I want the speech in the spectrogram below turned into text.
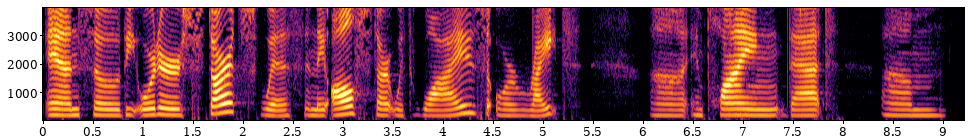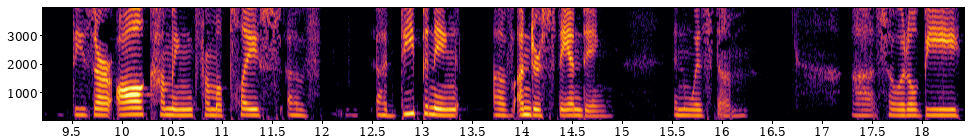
And so the order starts with, and they all start with wise or right, uh, implying that um, these are all coming from a place of a deepening of understanding and wisdom. Uh, so it'll be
